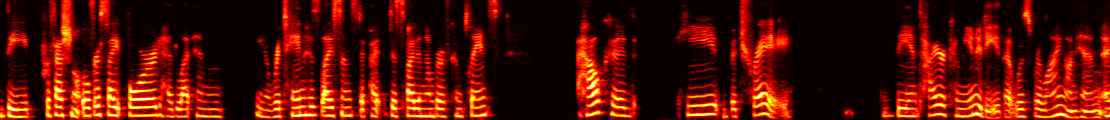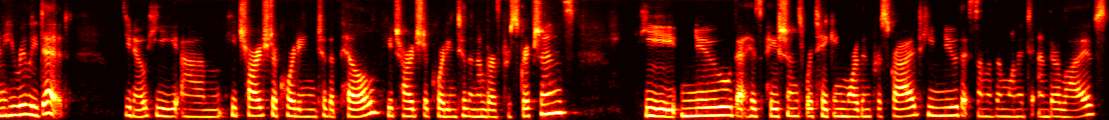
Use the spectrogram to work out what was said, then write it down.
the professional oversight board had let him you know retain his license despite, despite a number of complaints. How could he betray the entire community that was relying on him and he really did. You know he um, he charged according to the pill he charged according to the number of prescriptions. He knew that his patients were taking more than prescribed. He knew that some of them wanted to end their lives.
